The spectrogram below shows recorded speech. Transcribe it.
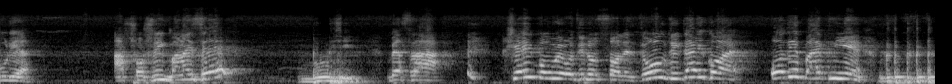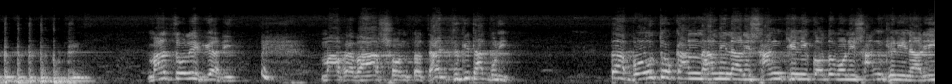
বুড়িয়া। আর শ্বশুরিক বানাইছে বুড়ি। বেসরা সেই বউয়ের অধীনত চলে জল যেটাই কয় ওদের বাইক নিয়ে মানে চলে গাড়ি মা বাবা সন্ত যাই ঝুঁকি থাক বুড়ি। তা বউ তো কান্ধানি নারী সাংখিনী কদমনি সাংখিনী নারী।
